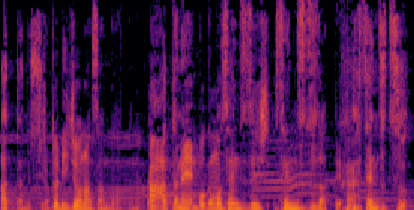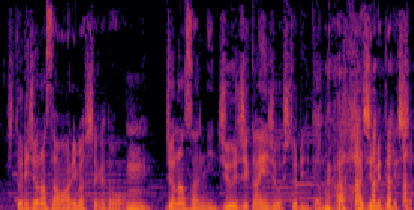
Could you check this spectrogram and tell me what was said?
あったんですよ。一人ジョナサンとかあったねあ、あったね。僕も先日先日だって 先日。一人ジョナサンはありましたけど、うんジョナサンに10時間以上一人でいたのは初めてでした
